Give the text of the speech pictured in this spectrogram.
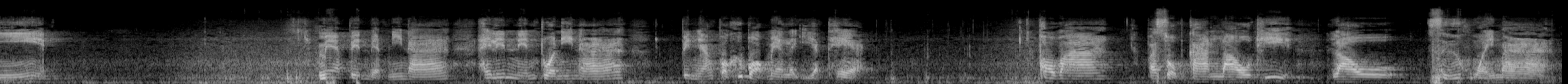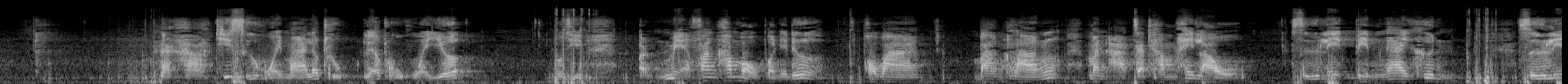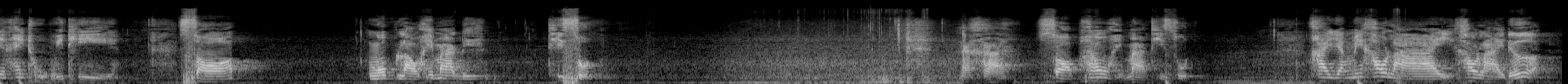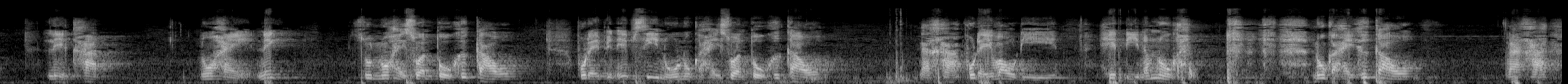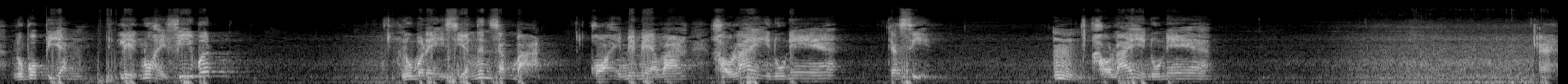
นี้ แม่เป็นแบบนี้นะ ให้เล่นเน้นตัวนี้นะ เป็นยังปอคือบอกแม่ละเอียดแท้เพราะว่าประสบการณ์เราที่เราซื้อหวยมานะคะ ที่ซื้อหวยมาแล้วถูกแล้วถูกหวยเยอะดูสิแม่ฟังคำบอกปอนเดอร์เพราะว่าบางครั้งมันอาจจะทำให้เรา ซื้อเลขเป็นง่ายขึ้น ซื้อเลขให้ถูกวิธี ซอฟงบเราให้มากดี ที่สุด นะคะ ซอฟเฮ้าให้มากที่สุด ใครยังไม่เข้าลน์เข้าลน์เด้อเลขคัดหนูให้ในส่วนหนูให้ส่วนตัวคือเกาผู้ใดเป็นเอฟซีหนูหนูก็ให้ส่วนตัวคือเกานะคะ ผู้ใดเว้าดี เฮ็ดดีน้ำหนูก็หนูก็ให้คือเก่านะคะ หนูบ่เปลี่ยนเลขหนูให้ฟรีเบิดหนูบ่ได้ให้เสียเงินสักบาทขอให้แม่แม่ว่า เขาไล่ให้หนูแน่จังสิอืม เขาไล่ให้หนูแน่อะ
